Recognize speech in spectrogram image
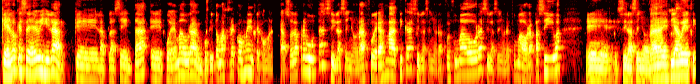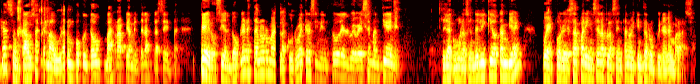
¿Qué es lo que se debe vigilar? Que la placenta eh, puede madurar un poquito más precozmente, como en el caso de la pregunta, si la señora fue asmática, si la señora fue fumadora, si la señora es fumadora pasiva, eh, si la señora es diabética, son causas que maduran un poquito más rápidamente las placentas. Pero si el Doppler está normal, la curva de crecimiento del bebé se mantiene y la acumulación de líquido también, pues por esa apariencia de la placenta no hay que interrumpir el embarazo.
